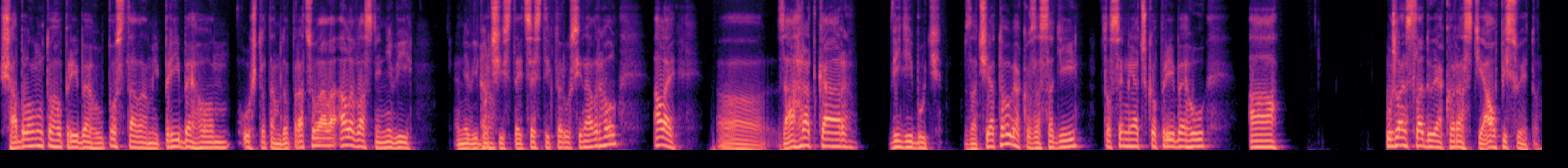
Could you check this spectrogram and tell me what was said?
šablónu toho príbehu, postavami, príbehom, už to tam dopracováva, ale vlastne nevy, nevybočí z tej cesty, ktorú si navrhol. Ale uh, záhradkár vidí buď začiatok, ako zasadí to semiačko príbehu a už len sleduje, ako rastie a opisuje to.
